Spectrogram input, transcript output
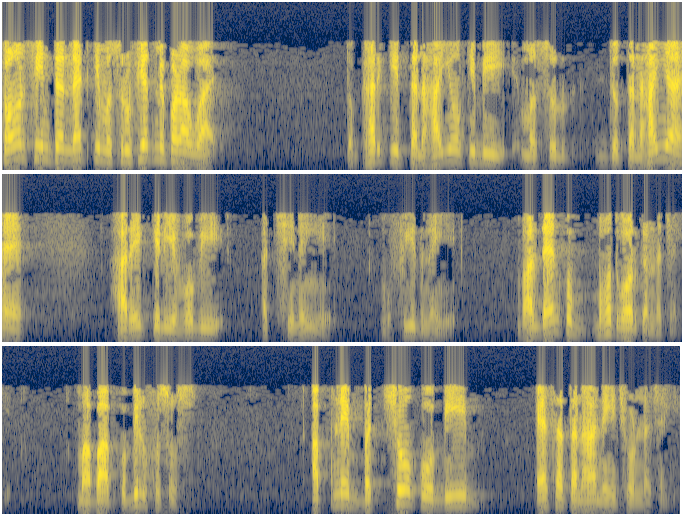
کون سی انٹرنیٹ کی مصروفیت میں پڑا ہوا ہے؟ تو گھر کی تنہائیوں کی بھی جو تنہائیاں ہیں، ہر ایک کے لیے وہ بھی اچھی نہیں ہے مفید نہیں ہے والدین کو بہت غور کرنا چاہیے۔ ماں باپ کو بالخصوص اپنے بچوں کو بھی ایسا تنہا نہیں چھوڑنا چاہیے۔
